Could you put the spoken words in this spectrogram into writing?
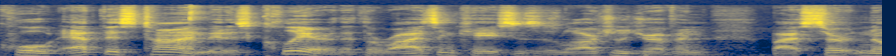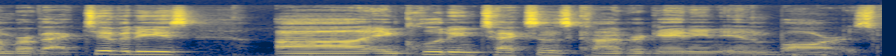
quote, at this time, it is clear that the rise in cases is largely driven by a certain number of activities uh, including Texans congregating in bars.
